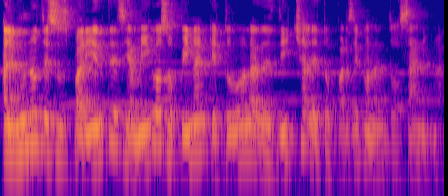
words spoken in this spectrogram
Algunos de sus parientes y amigos opinan que tuvo la desdicha de toparse con las dos ánimas.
